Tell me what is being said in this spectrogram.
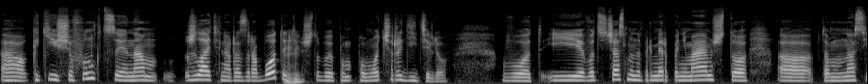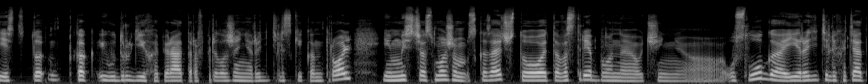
а, какие еще функции нам желательно разработать, Мгм. чтобы пом- помочь родителю. Вот. И вот сейчас мы, например, понимаем, что а, там у нас есть, то- как и у других операторов, приложение «Родительский контроль», и мы сейчас можем сказать, что это востребованная очень а, услуга, и родители хотят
